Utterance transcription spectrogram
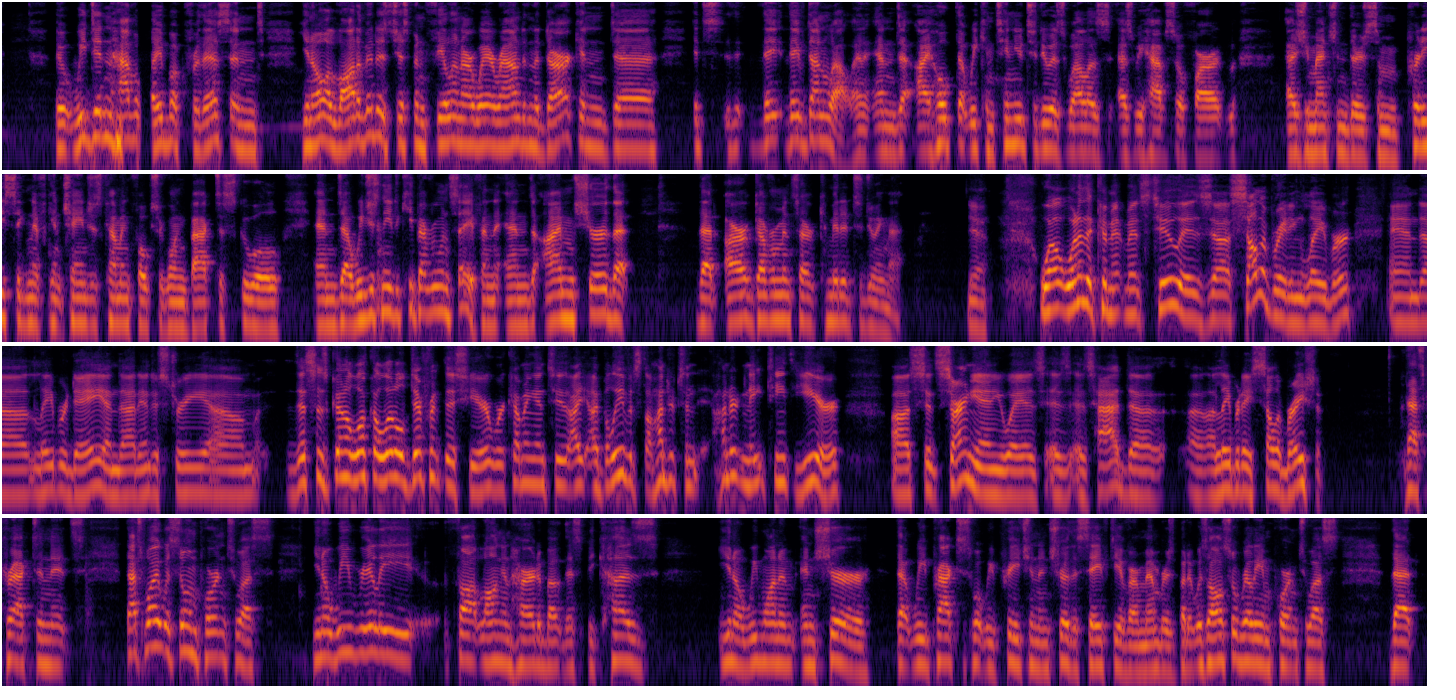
We didn't have a playbook for this, and you know, a lot of it has just been feeling our way around in the dark, and uh, it's they they've done well, and and I hope that we continue to do as well as as we have so far as you mentioned, there's some pretty significant changes coming. Folks are going back to school, and uh, we just need to keep everyone safe. And and I'm sure that that our governments are committed to doing that. Yeah. Well, one of the commitments too is uh, celebrating labor and uh, Labor Day and that industry. Um, this is going to look a little different this year. We're coming into, I, I believe it's the 118th year uh, since Sarnia, anyway, has, has, has had uh, a Labor Day celebration. That's correct. And it's that's why it was so important to us. You know, we really thought long and hard about this because, you know, we want to ensure that we practice what we preach and ensure the safety of our members. But it was also really important to us that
